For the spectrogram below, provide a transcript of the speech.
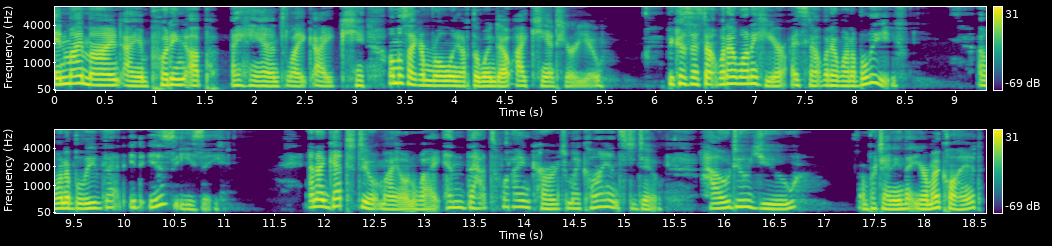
in my mind, I am putting up a hand like I can't, almost like I'm rolling up the window. I can't hear you. because that's not what I want to hear. It's not what I want to believe. I want to believe that it is easy and I get to do it my own way. And that's what I encourage my clients to do. How do you, I'm pretending that you're my client,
